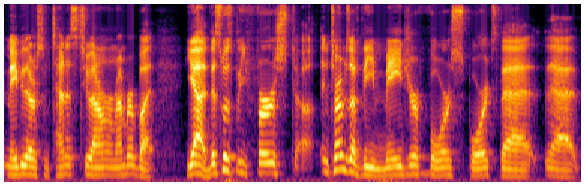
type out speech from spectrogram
maybe there was some tennis too I don't remember but yeah, this was the first uh, in terms of the major four sports that that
